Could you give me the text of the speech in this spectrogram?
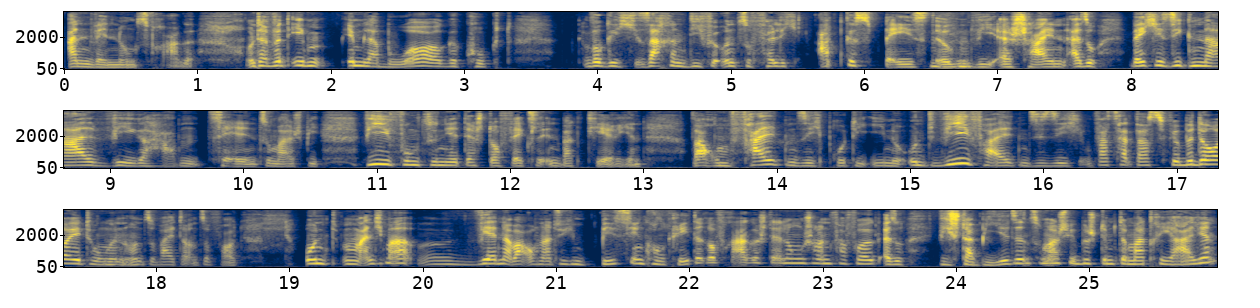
Anwendungsfrage. Und da wird eben im Labor geguckt, wirklich Sachen, die für uns so völlig abgespaced mhm. irgendwie erscheinen. Also welche Signalwege haben Zellen zum Beispiel? Wie funktioniert der Stoffwechsel in Bakterien? Warum falten sich Proteine und wie falten sie sich? Was hat das für Bedeutungen mhm. und so weiter und so fort? Und manchmal werden aber auch natürlich ein bisschen konkretere Fragestellungen schon verfolgt. Also wie stabil sind zum Beispiel bestimmte Materialien?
